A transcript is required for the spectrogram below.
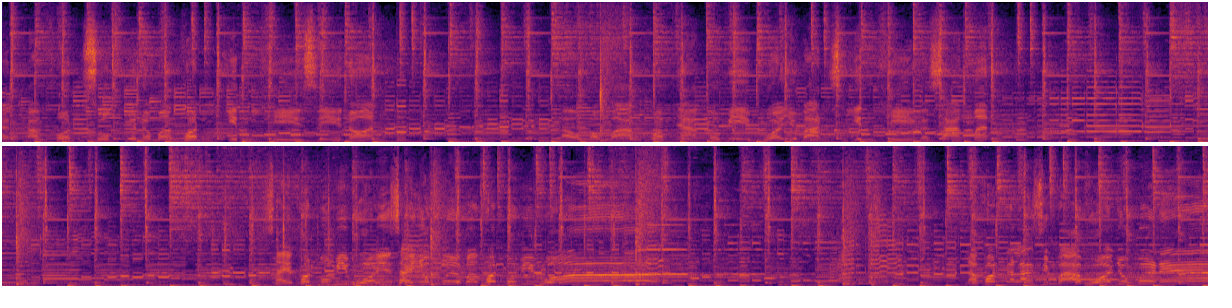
แต่ครับฝนสุกอยู่ในเมืองคนกินขี่สีนอน เราเข้าปากควบยากเขามีผัวอยู่บ้านสกินขี่ก็สร้างมัน ใส่คนบ่มีผัวอยู่ใส่ยกมือบางคนบ่มีผัว แล้วคนกำลังสิป๋าผัว ยกมือเนี่ย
